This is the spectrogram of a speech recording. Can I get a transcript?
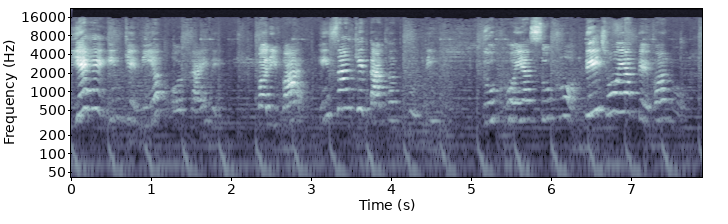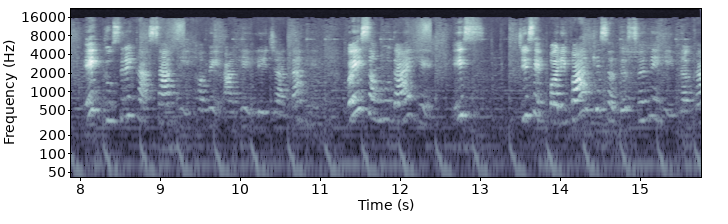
ये है इनके नियम और कायदे। परिवार इंसान की ताकत होती है। दुख हो या सुख हो, तीज हो या त्योहार हो, एक दूसरे का साथ ही हमें आगे ले जाता है। वही समुदाय है इस, जिसे परिवार के सदस्यों ने ही नकार।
